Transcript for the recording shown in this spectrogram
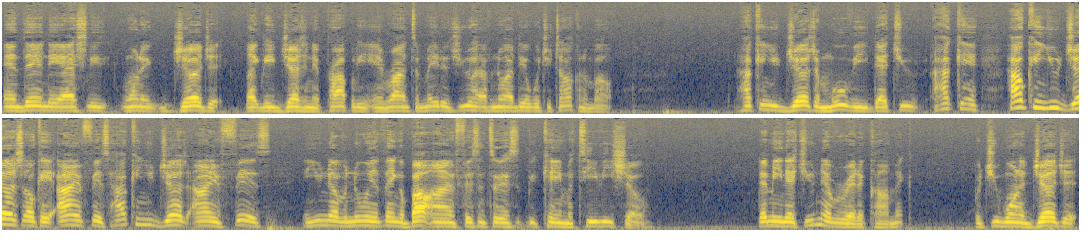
and then they actually want to judge it like they judging it properly. And Rotten Tomatoes, you have no idea what you're talking about. How can you judge a movie that you? How can how can you judge? Okay, Iron Fist. How can you judge Iron Fist and you never knew anything about Iron Fist until it became a TV show? That means that you never read a comic, but you want to judge it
